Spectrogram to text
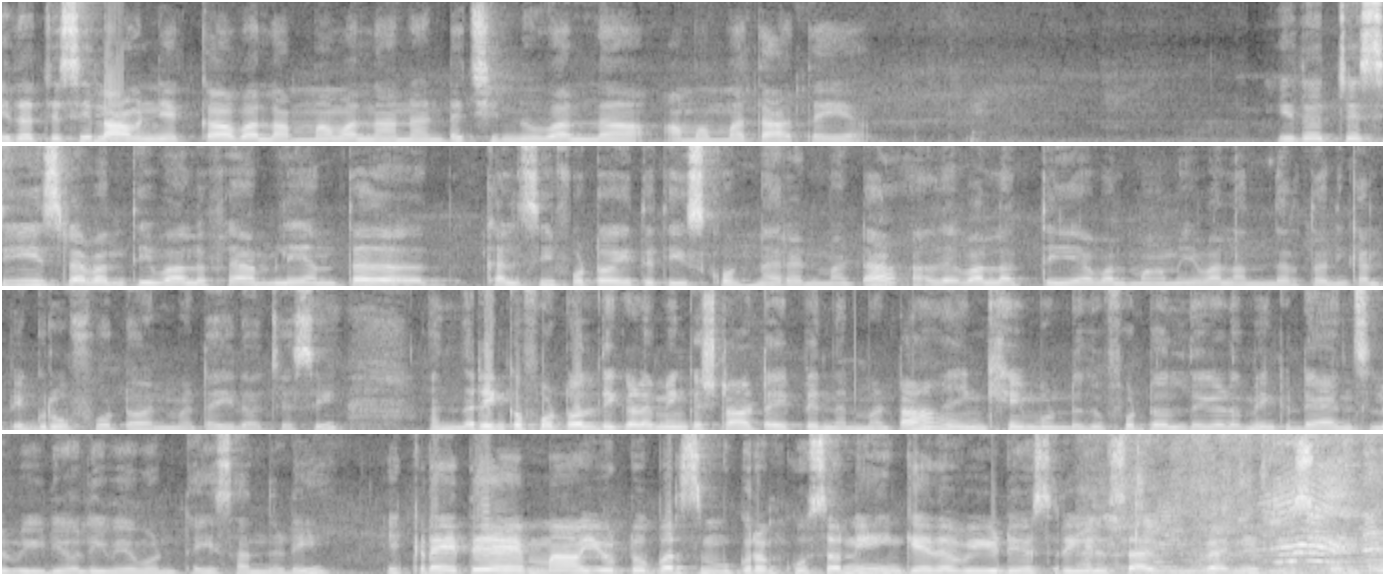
ఇది వచ్చేసి లావణ్యక్క వాళ్ళ అమ్మ వాళ్ళ నాన్న అంటే చిన్ను వాళ్ళ అమ్మమ్మ తాతయ్య. ఇది వచ్చేసి శ్రవంతి వాళ్ళ ఫ్యామిలీ అంతా కలిసి ఫోటో అయితే తీసుకుంటున్నారనమాట అదే వాళ్ళ అత్తయ్య వాళ్ళ మామయ్య వాళ్ళందరితో కలిపి గ్రూప్ ఫోటో అనమాట ఇది వచ్చేసి. అందరూ ఇంకా ఫోటోలు దిగడం ఇంకా స్టార్ట్ అయిపోయింది అనమాట ఇంకేం ఉండదు ఫోటోలు దిగడం ఇంకా డ్యాన్సులు వీడియోలు ఇవే ఉంటాయి సందడి. ఇక్కడైతే మా యూట్యూబర్స్ ముగ్గురం కూర్చొని ఇంకేదో వీడియోస్ రీల్స్ అవి ఇవన్నీ తీసుకుంటూ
